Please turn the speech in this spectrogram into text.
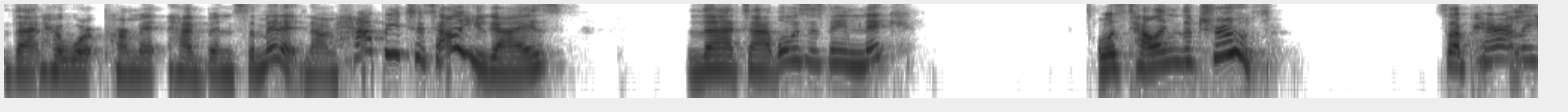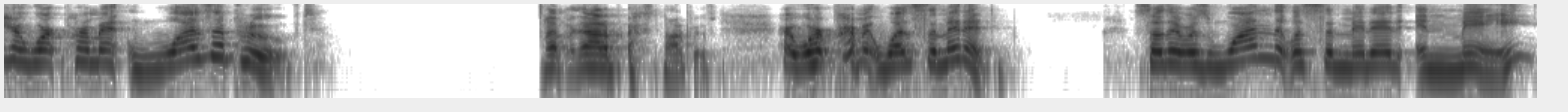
that her work permit had been submitted now i'm happy to tell you guys that uh, what was his name nick was telling the truth. So apparently her work permit was approved. Uh, not, not approved. Her work permit was submitted. So there was one that was submitted in May.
